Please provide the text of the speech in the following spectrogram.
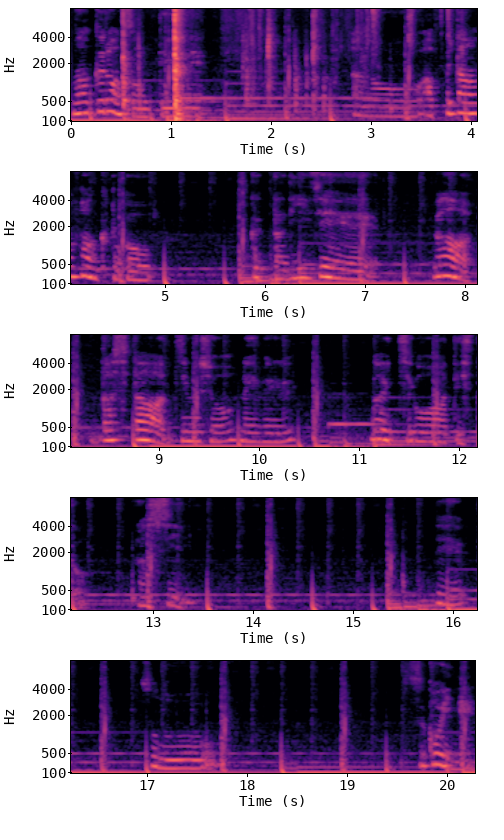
マーク・ロンソンっていうねあのアップタウンファンクとかを作った DJ が出した事務所レーベルがいちごアーティストらしい。でそのすごいね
